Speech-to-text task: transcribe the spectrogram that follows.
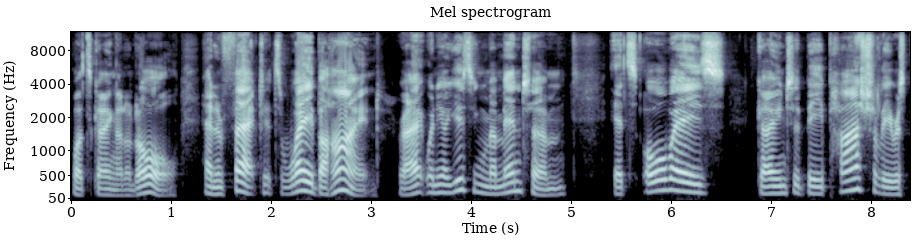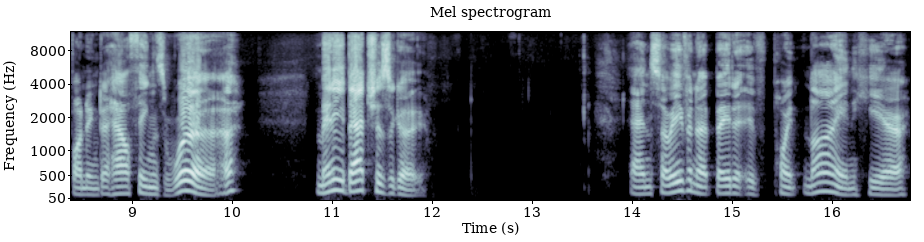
what's going on at all. And in fact, it's way behind, right? When you're using momentum, it's always going to be partially responding to how things were many batches ago. And so even at beta of 0.9 here,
